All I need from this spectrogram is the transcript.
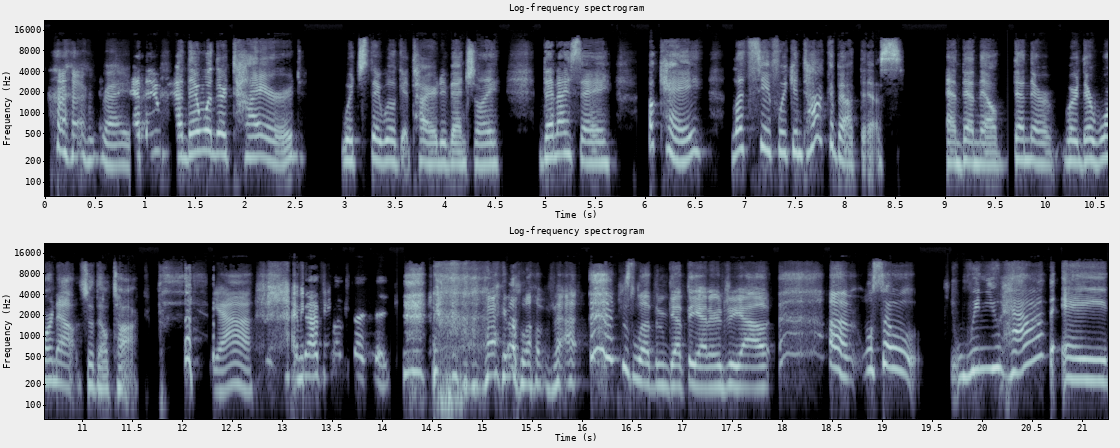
right. And then, and then when they're tired, which they will get tired eventually, then I say, "Okay, let's see if we can talk about this." And then they'll then they're they're worn out, so they'll talk. yeah, I mean that's my technique. I love that. Just let them get the energy out. Um, well, so when you have a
